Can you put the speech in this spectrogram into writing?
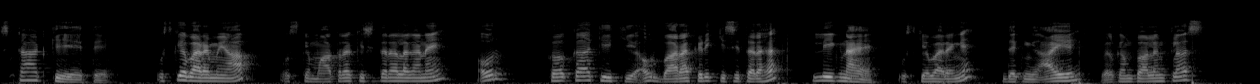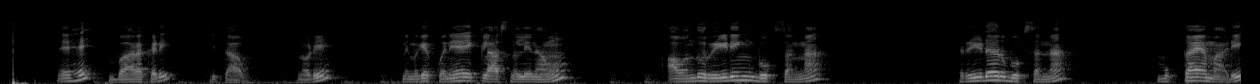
स्टार्ट किए थे। उसके बारे में आप उसके मात्रा किसी तरह लगाना है और क, का, की की और बारह कड़ी किसी तरह लिखना है। उसके बारे में देखेंगे आइए ವೆಲ್ಕಮ್ ಟು ಆನ್ಲೈನ್ ಕ್ಲಾಸ್ ಏ ಹೇ ಬಾರ ಕಡಿ ಕಿತಾಬ್ ನೋಡಿ ನಿಮಗೆ ಕೊನೆಯ ಕ್ಲಾಸ್ನಲ್ಲಿ ನಾವು ಆ ಒಂದು ರೀಡಿಂಗ್ ಬುಕ್ಸನ್ನು ರೀಡರ್ ಬುಕ್ಸನ್ನು ಮುಕ್ತಾಯ ಮಾಡಿ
